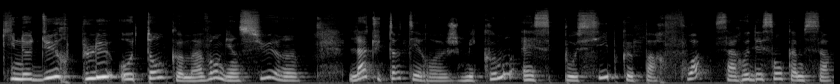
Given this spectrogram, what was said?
qui ne dure plus autant comme avant, bien sûr. Là, tu t'interroges, mais comment est-ce possible que parfois ça redescend comme ça?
